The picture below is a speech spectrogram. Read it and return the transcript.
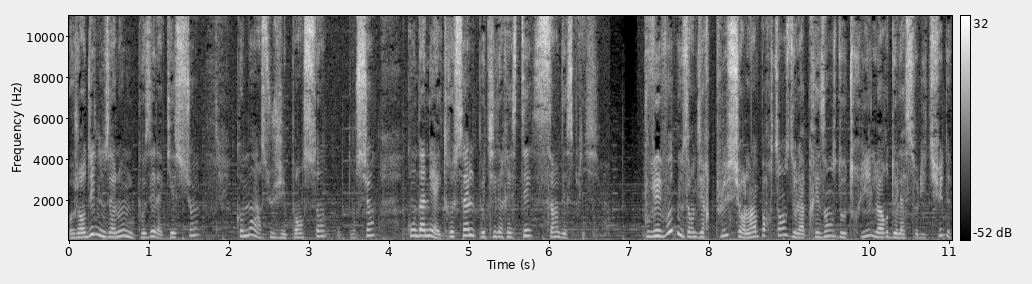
Aujourd'hui, nous allons nous poser la question comment un sujet pensant ou conscient, condamné à être seul, peut-il rester sain d'esprit? Pouvez-vous nous en dire plus sur l'importance de la présence d'autrui lors de la solitude?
